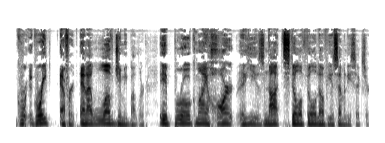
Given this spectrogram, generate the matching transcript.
gr- great effort, and I love Jimmy Butler. It broke my heart that he is not still a Philadelphia 76er.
